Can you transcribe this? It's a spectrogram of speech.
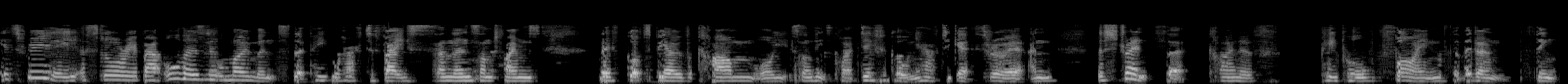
it's really a story about all those little moments that people have to face, and then sometimes they've got to be overcome, or something's quite difficult, and you have to get through it, and the strength that kind of people find that they don't think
